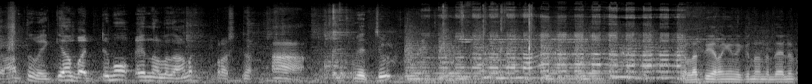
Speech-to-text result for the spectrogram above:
കാത്ത് വയ്ക്കാൻ പറ്റുമോ എന്നുള്ളതാണ് പ്രശ്നം. ആ വെച്ചു. വെള്ളത്തിൽ ഇറങ്ങി നിൽക്കുന്നുണ്ട് എന്തായാലും.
